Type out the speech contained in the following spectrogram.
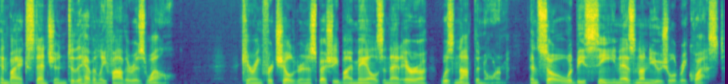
and by extension to the Heavenly Father as well. Caring for children, especially by males in that era, was not the norm, and so would be seen as an unusual request.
